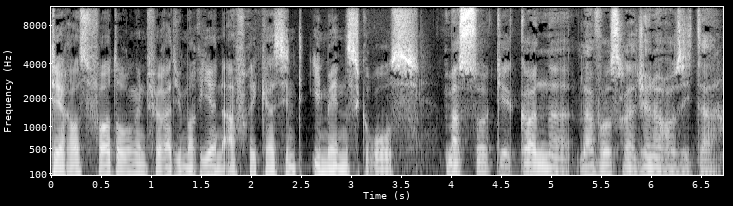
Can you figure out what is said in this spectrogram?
die Herausforderungen für Radio Maria in Afrika sind immens groß. Ma so che con la vostra generosità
